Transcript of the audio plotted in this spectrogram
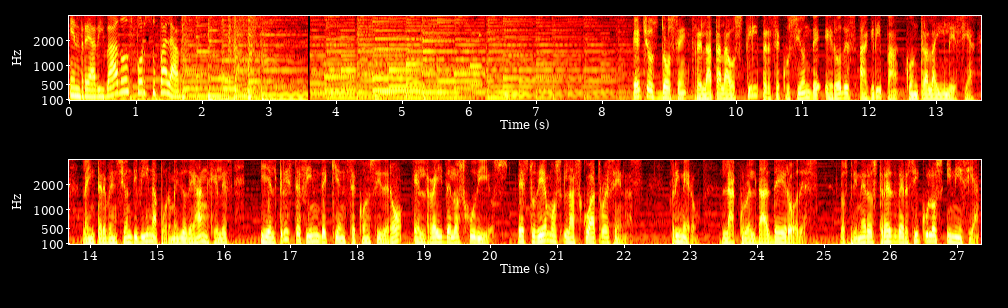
en Reavivados por su palabra. Hechos 12 relata la hostil persecución de Herodes Agripa contra la iglesia, la intervención divina por medio de ángeles y el triste fin de quien se consideró el rey de los judíos. Estudiemos las cuatro escenas. Primero, la crueldad de Herodes. Los primeros tres versículos inician.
